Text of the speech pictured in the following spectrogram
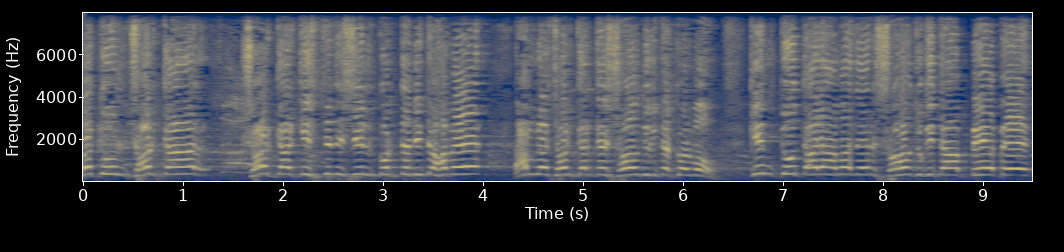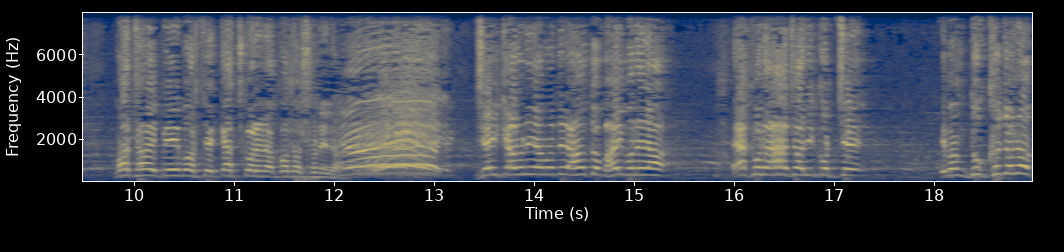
নতুন সরকার, সরকারকে স্থিতিশীল করতে দিতে হবে, আমরা সরকারকে সহযোগিতা করব। কিন্তু তারা আমাদের সহযোগিতা পেয়ে পেয়ে মাথায় পেয়ে বসে, কাজ করে না, কথা শোনে না। যেই কারণে আমাদের আহত ভাই বোনেরা এখন আজারি করছে এবং দুঃখজনক,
